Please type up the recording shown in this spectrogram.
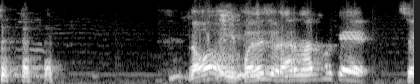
no, y puedes llorar más porque se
